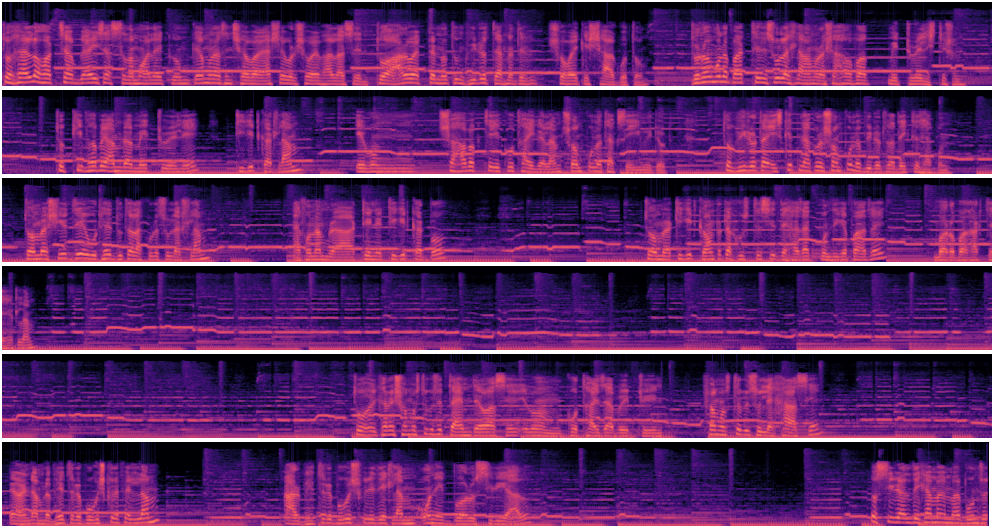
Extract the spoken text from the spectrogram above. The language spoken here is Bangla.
তো হ্যালো হোয়াটসঅ্যাপ গাইস আসসালামু আলাইকুম কেমন আছেন সবাই? আশা করি সবাই ভালো আছেন। তো আরও একটা নতুন ভিডিওতে আপনাদের সবাইকে স্বাগতম। তোরা মনে পার থেকে চলে আসলাম আমরা শাহবাগ মেট্রো রেল স্টেশন তো কীভাবে আমরা মেট্রো রেলে টিকিট কাটলাম এবং শাহবাগ থেকে কোথায় গেলাম, সম্পূর্ণ থাকছে এই ভিডিও তো। ভিডিওটা স্কিপ না করে সম্পূর্ণ ভিডিওটা দেখতে থাকুন। তো আমরা সিট দিয়ে উঠে দুতলা করে চলে আসলাম। এখন আমরা ট্রেনের টিকিট কাটবো। তো আমরা টিকিট কাউন্টারটা খুঁজতেছি, দেখা যাক কোন দিকে পাওয়া যায়। বরাবর হাঁটতে হাঁটলাম তো এখানে সমস্ত কিছু টাইম দেওয়া আছে এবং কোথায় যাবে ট্রেন সমস্ত কিছু লেখা আছে। আমরা ভেতরে প্রবেশ করে ফেললাম। আর ভেতরে প্রবেশ করে দেখলাম অনেক বড় সিরিয়াল তো সিরিয়াল দেখে আমি আমার বন্ধু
